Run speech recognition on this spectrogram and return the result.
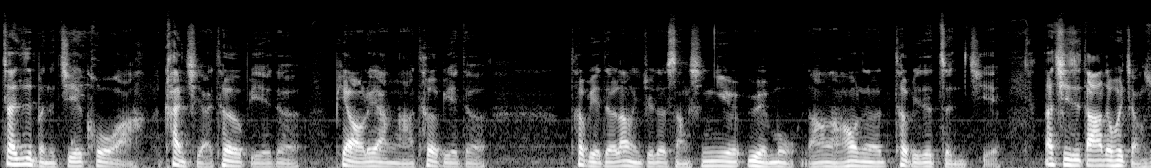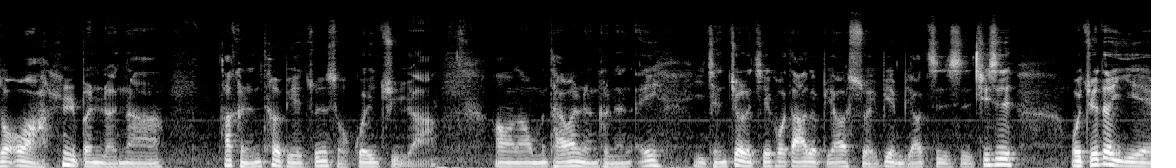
在日本的街廓啊，看起来特别的漂亮啊，特别的、特别的让你觉得赏心悦悦目，然后，然后呢，特别的整洁。那其实大家都会讲说，哇，日本人啊，他可能特别遵守规矩啊。哦，那我们台湾人可能诶，以前旧的街口大家都比较随便，比较自私。其实我觉得也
